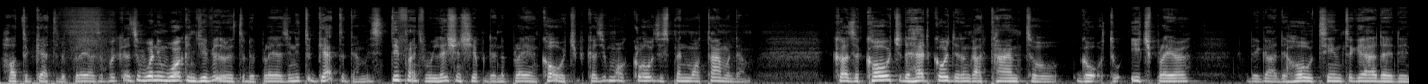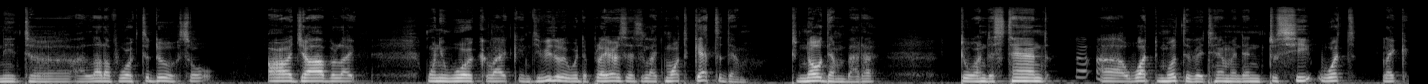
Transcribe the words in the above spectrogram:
how to get to the players because when you work individually to the players, you need to get to them. It's different relationship than the player and coach because you're more close, you spend more time with them. Because the coach, the head coach, they don't got time to go to each player they got the whole team together. They need to, a lot of work to do. So our job, like when you work like individually with the players, is like more to get to them, to know them better, to understand uh, what motivates him, and then to see what like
